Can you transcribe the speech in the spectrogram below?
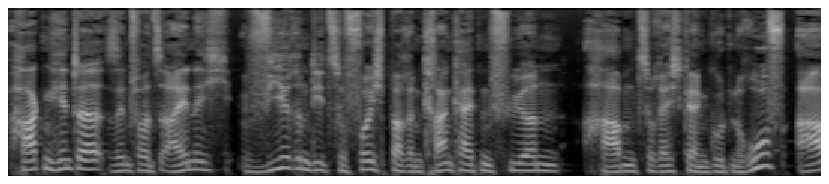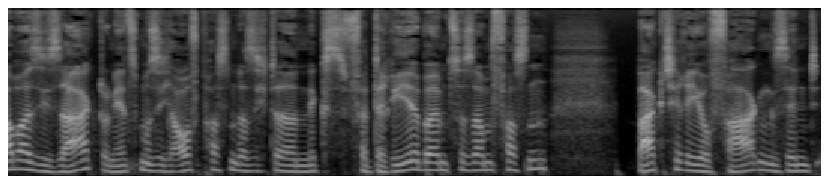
Haken hinter, sind wir uns einig. Viren, die zu furchtbaren Krankheiten führen, haben zu Recht keinen guten Ruf. Aber sie sagt, und jetzt muss ich aufpassen, dass ich da nichts verdrehe beim Zusammenfassen, Bakteriophagen sind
